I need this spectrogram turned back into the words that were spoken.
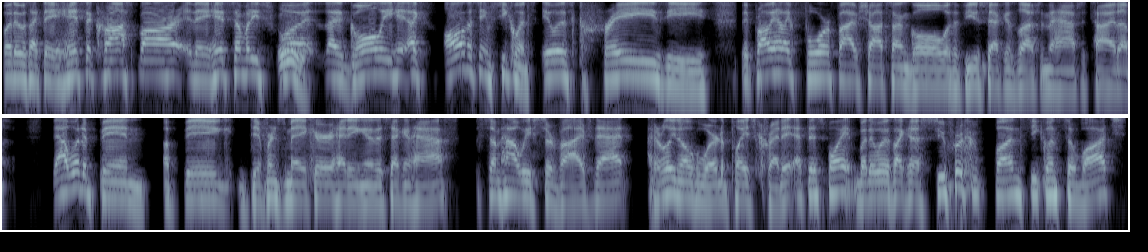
but it was like they hit the crossbar, they hit somebody's foot, like goalie hit, like all in the same sequence. It was crazy. They probably had like four or five shots on goal with a few seconds left in the half to tie it up. That would have been a big difference maker heading into the second half. Somehow we survived that. I don't really know where to place credit at this point, but it was like a super fun sequence to watch.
